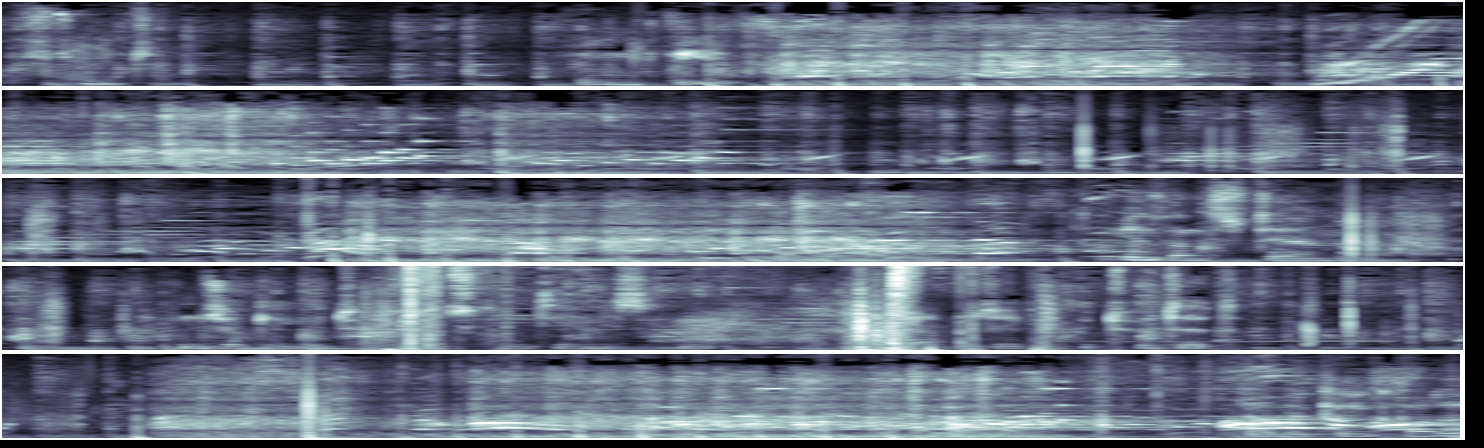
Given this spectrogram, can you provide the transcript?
Bestimmt. 24 Sterne. Ich hab einen Jackie getötet. Das kommt hier nicht so gut. Er hat einen Jackie getötet. Double Kill gerade.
